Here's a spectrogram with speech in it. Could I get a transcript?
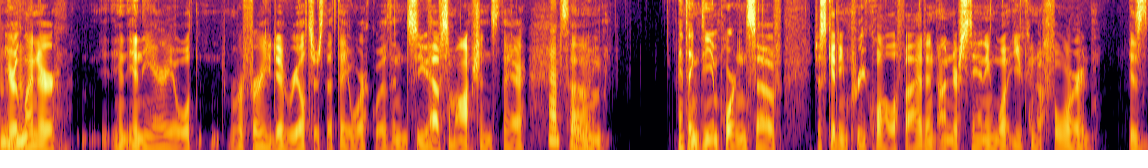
your Mhm. lender in, in the area will refer you to realtors that they work with and so you have some options there Absolutely. um, i think the importance of just getting pre-qualified and understanding what you can afford is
